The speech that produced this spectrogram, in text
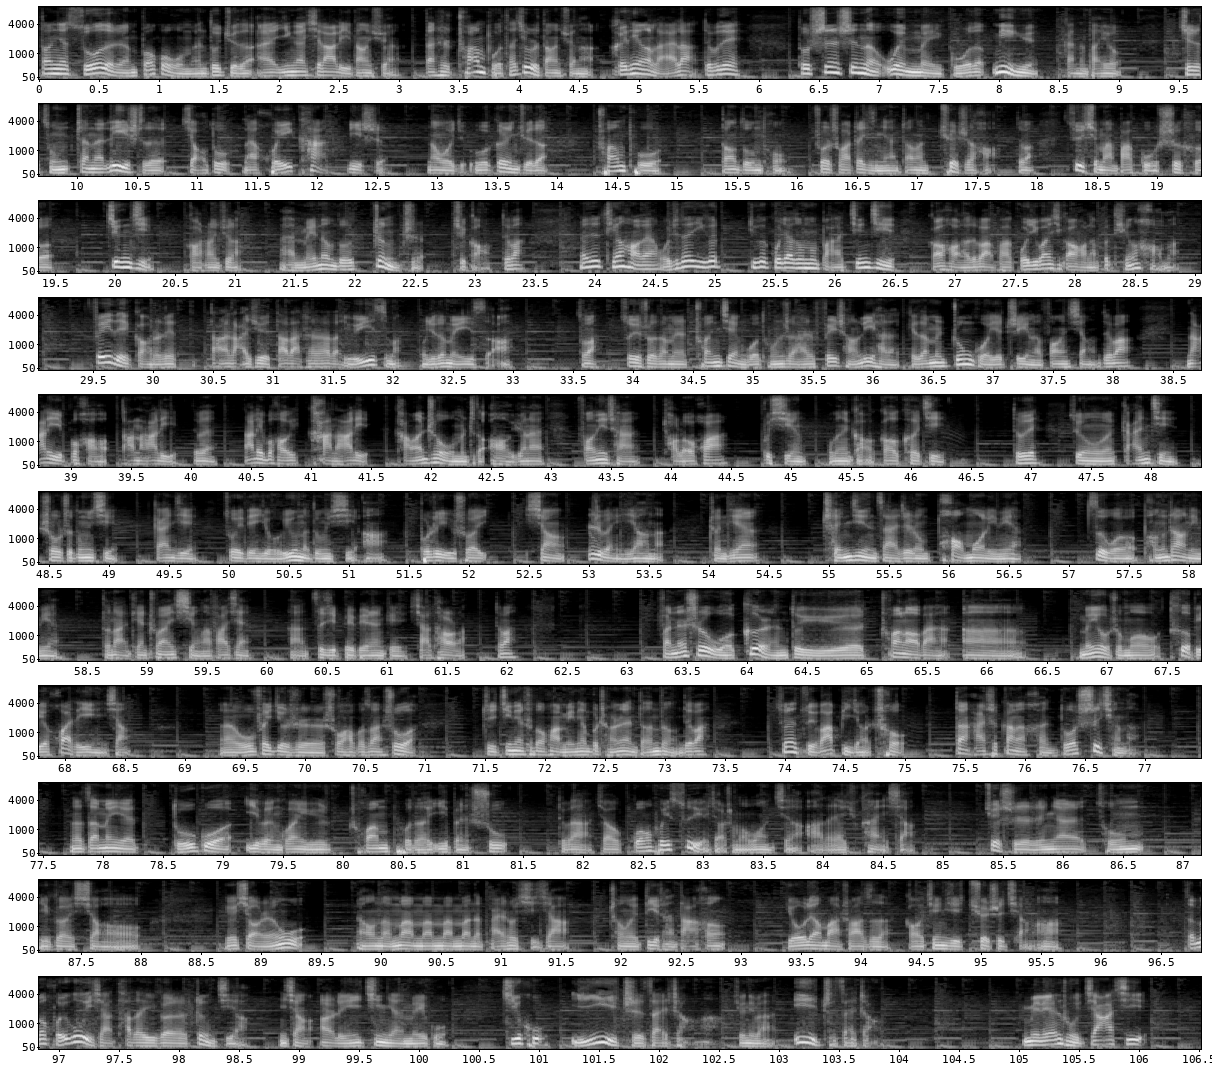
当年所有的人，包括我们都觉得，哎，应该希拉里当选，但是川普他就是当选了，黑天鹅来了，对不对？都深深的为美国的命运感到担忧。其实从站在历史的角度来回看历史，那我就我个人觉得，川普当总统，说实话这几年涨得确实好，对吧？最起码把股市和经济搞上去了，哎，没那么多政治去搞，对吧？那就挺好的呀。我觉得一个一个国家总统把经济搞好了，对吧？把国际关系搞好了，不挺好吗？非得搞着这打来打去、打打杀杀的，有意思吗？我觉得没意思啊，是吧？所以说咱们川建国同志还是非常厉害的，给咱们中国也指引了方向，对吧？哪里不好打哪里，对不对？哪里不好卡哪里，卡完之后我们知道，哦，原来房地产炒楼花不行，我们得搞高科技，对不对？所以我们赶紧收拾东西。赶紧做一点有用的东西啊，不至于说像日本一样的，整天沉浸在这种泡沫里面，自我膨胀里面，等哪天突然醒了，发现啊自己被别人给下套了，对吧？反正是我个人对于川老板啊，没有什么特别坏的印象，呃，无非就是说话不算数，这今天说的话明天不承认等等，对吧？虽然嘴巴比较臭，但还是干了很多事情的。那咱们也读过一本关于川普的一本书，对吧？叫《光辉岁月》，叫什么忘记了啊？大家去看一下。确实，人家从一个小一个小人物，然后呢，慢慢慢慢的白手起家，成为地产大亨，有两把刷子的，搞经济确实强啊。咱们回顾一下他的一个政绩啊，你像二零一七年美股几乎一直在涨啊，兄弟们一直在涨。美联储加息。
